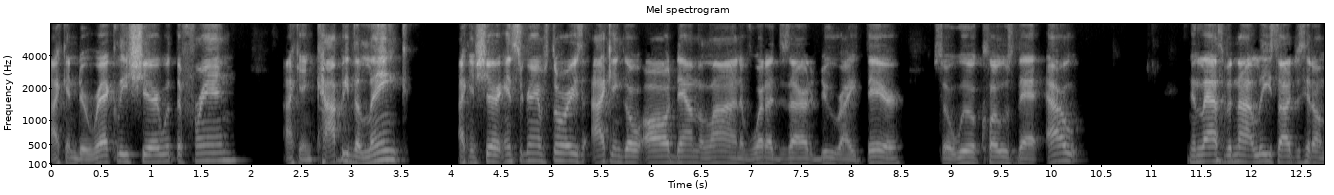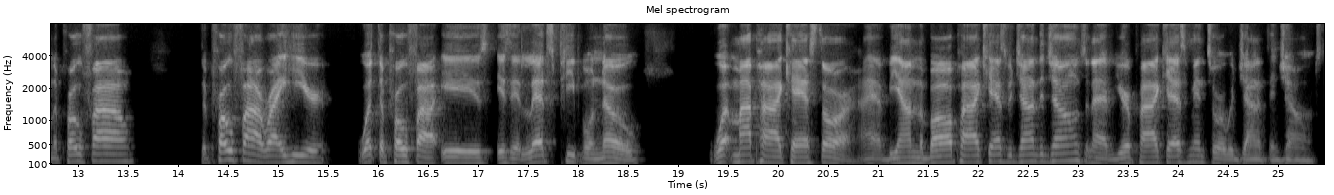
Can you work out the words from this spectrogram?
I can directly share with a friend. I can copy the link. I can share Instagram stories. I can go all down the line of what I desire to do right there. So we'll close that out. Then last but not least, I just hit on the profile. The profile right here, what the profile is, is it lets people know what my podcasts are. I have Beyond the Ball podcast with Jonathan Jones, and I have Your Podcast Mentor with Jonathan Jones.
